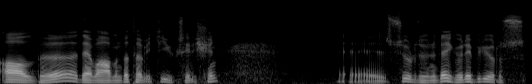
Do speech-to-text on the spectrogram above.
aldığı devamında tabii ki yükselişin e, sürdüğünü de görebiliyoruz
